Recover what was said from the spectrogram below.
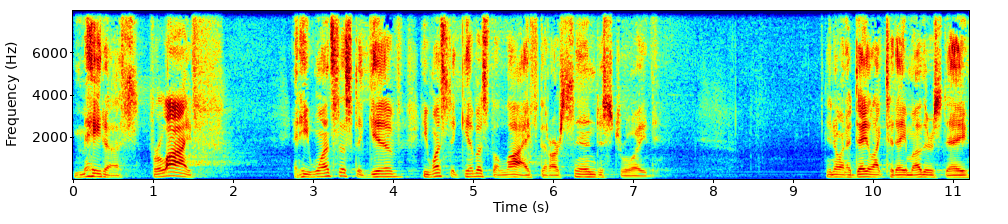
made us for life. And he wants us to give, he wants to give us the life that our sin destroyed. You know, on a day like today, Mother's Day,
